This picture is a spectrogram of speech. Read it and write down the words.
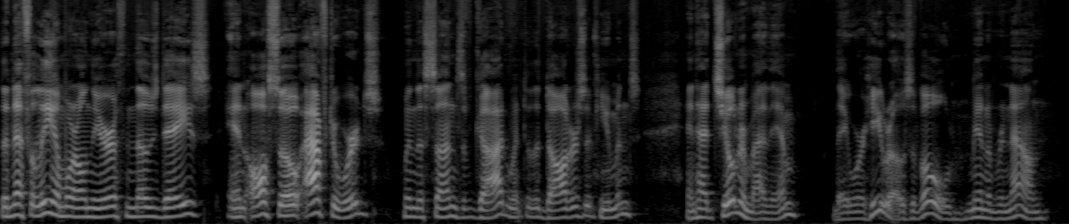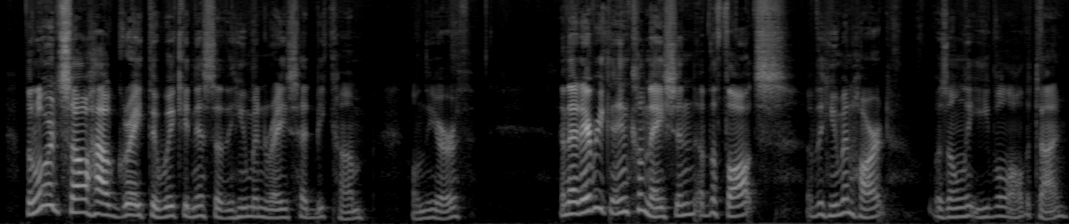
The Nephilim were on the earth in those days, and also afterwards, when the sons of God went to the daughters of humans and had children by them. They were heroes of old, men of renown. The Lord saw how great the wickedness of the human race had become on the earth, and that every inclination of the thoughts of the human heart was only evil all the time.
